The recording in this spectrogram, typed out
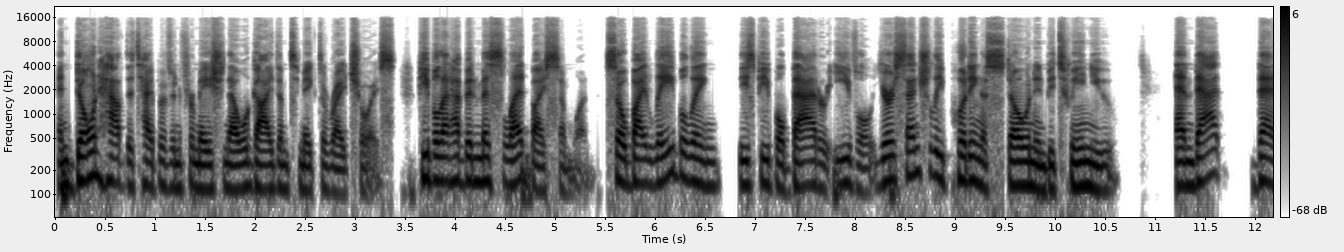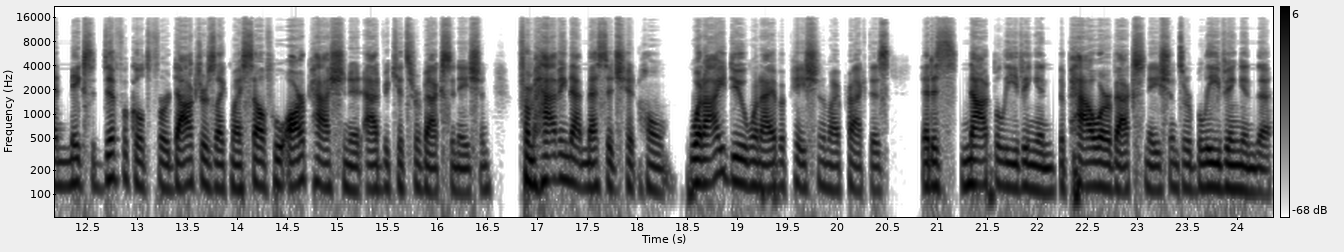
and don't have the type of information that will guide them to make the right choice. People that have been misled by someone. So by labeling these people bad or evil, you're essentially putting a stone in between you. And that then makes it difficult for doctors like myself who are passionate advocates for vaccination from having that message hit home. What I do when I have a patient in my practice that is not believing in the power of vaccinations or believing in the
